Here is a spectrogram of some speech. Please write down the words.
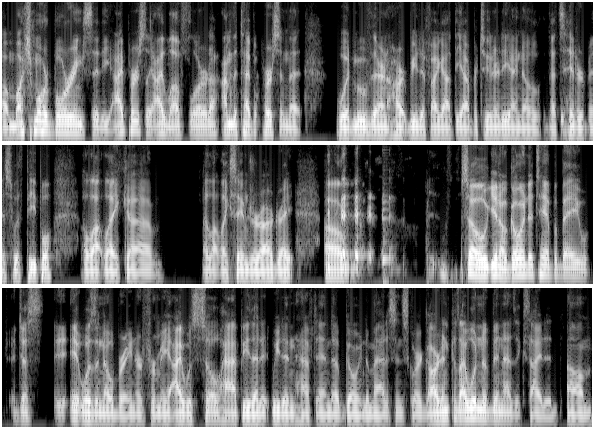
a much more boring city. I personally, I love Florida. I'm the type of person that would move there in a heartbeat if I got the opportunity. I know that's hit or miss with people, a lot like um, a lot like Sam Girard, right? Um, so you know, going to Tampa Bay, just it, it was a no brainer for me. I was so happy that it, we didn't have to end up going to Madison Square Garden because I wouldn't have been as excited. Um,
